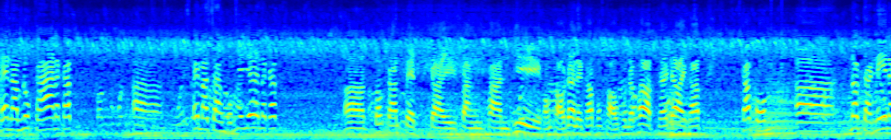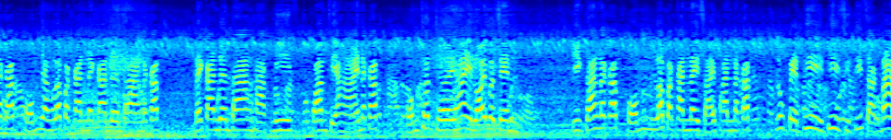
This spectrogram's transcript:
แนะนำลูกค้านะครับอ่าให้มาสั่งผมเยอะๆนะครับอ่า ต้องการเป็ดไก่สั่งผ่านที่ของเขาได้เลยครับของเขาคุณภาพใช้ได้ครับ ครับผมอนอกจากนี้นะครับ ผมยังรับประกันในการเดินทางนะครับ ในการเดินทางหากมีความเสียหายนะครับ ผมชดเชยให้ร้อยเปอร์เซ็นอีกทั้งนะครับผมรับประกันในสายพันธุ์นะครับ ลูกเป็ดที่พี่สิทธิศักดิ์ได้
